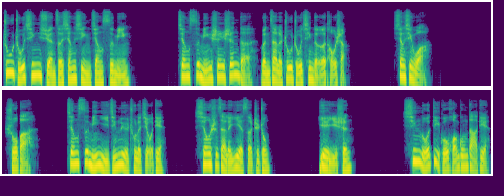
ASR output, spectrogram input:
朱竹清选择相信江思明，江思明深深的吻在了朱竹清的额头上，相信我。说罢。江思明已经掠出了酒店，消失在了夜色之中。夜已深，星罗帝国皇宫大殿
